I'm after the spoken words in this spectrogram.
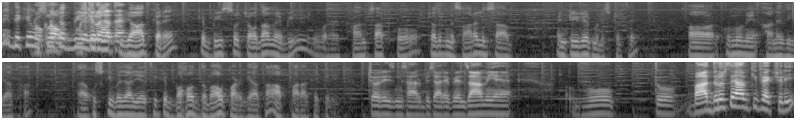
नहीं देखिए उस वक्त भी अगर आप याद करें कि 2014 में भी खान साहब को चौधरी निसार अली साहब इंटीरियर मिनिस्टर थे और उन्होंने आने दिया था। उसकी वजह यह थी कि बहुत दबाव पड़ गया था आप पारा के करीब। चौधरी निसार बेचारे पे इल्ज़ाम ही है। वो तो बात दुरुस्त है आपकी फैक्चुअली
